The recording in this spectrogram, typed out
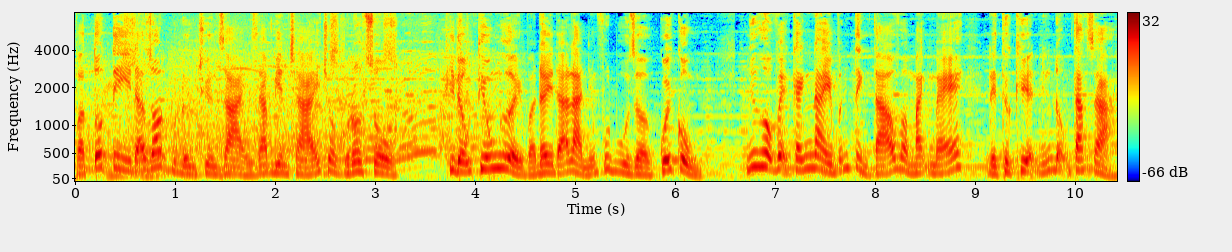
và Totti đã rót một đường truyền dài ra biên trái cho Grosso. Thi đấu thiếu người và đây đã là những phút bù giờ cuối cùng. Nhưng hậu vệ cánh này vẫn tỉnh táo và mạnh mẽ để thực hiện những động tác giả,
